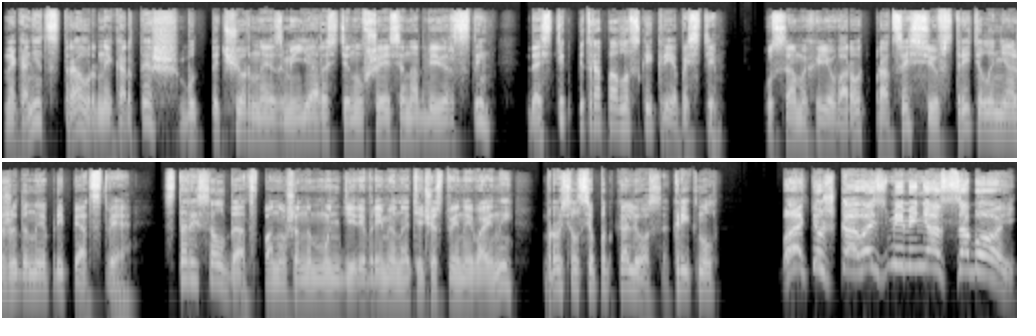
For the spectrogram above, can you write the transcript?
Наконец, траурный кортеж, будто черная змея, растянувшаяся на две версты, достиг Петропавловской крепости. У самых ее ворот процессию встретило неожиданное препятствие. Старый солдат в поношенном мундире времен Отечественной войны бросился под колеса, крикнул «Батюшка, возьми меня с собой!»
